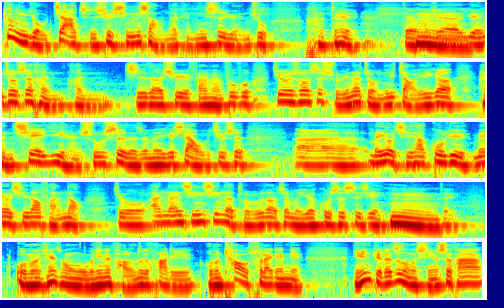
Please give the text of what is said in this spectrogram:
更有价值去欣赏的肯定是原著。对，对，嗯我觉得原著是很很值得去反反复复，就是说是属于那种你找一个很惬意、很舒适的这么一个下午，就是呃没有其他顾虑，没有其他烦恼，就安安心心的投入到这么一个故事世界。嗯，对。我们先从我们今天讨论这个话题，我们跳出来一点点，你们觉得这种形式它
